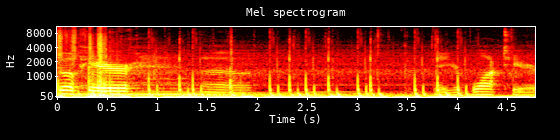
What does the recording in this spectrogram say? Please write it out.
go up here. Uh, yeah, you're blocked here.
